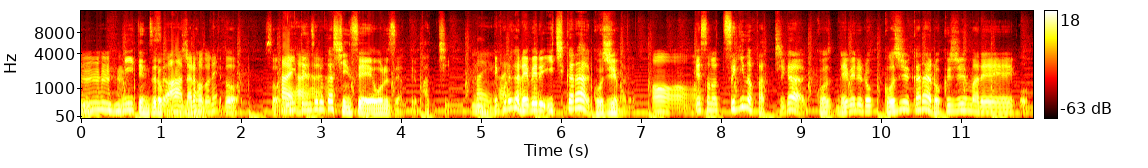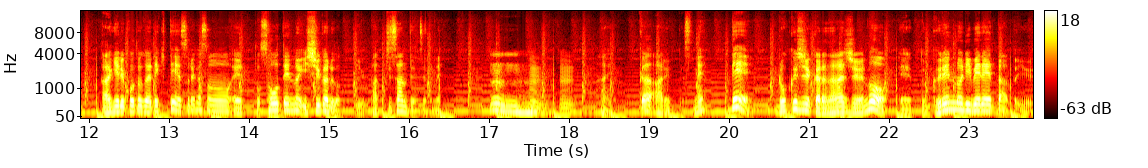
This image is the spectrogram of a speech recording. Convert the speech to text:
うん。うん2.0からあーなるほどね始まるんだけどそうはいはいはいはい。2.0が新生エオルゼアっていうパッチ。うん。はいでこれがレベル1から50まで。ああでその次のパッチがごレベル6 50から60までを上げることができてそれがその、えっと、蒼天のイシュガルドっていうパッチ3.0ね、うんうんううんうんん。はい、があるんですね。で60から70の、えっと、グレンのリベレーターという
